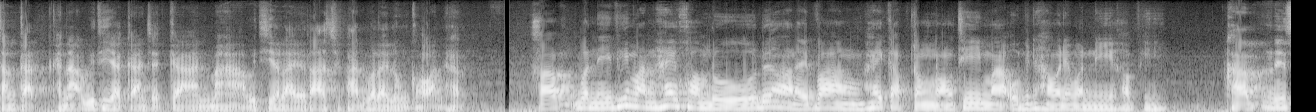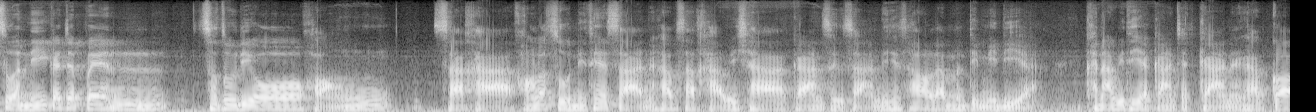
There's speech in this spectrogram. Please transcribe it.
สังกัดคณะวิทยาการจัดการมหาวิทยาลัยราชภัฏวลัยลงกรณ์ครับ ครับ วันนี้พี่มันให้ความรู้เรื่องอะไรบ้างให้กับน้องๆที่มาโอเ n นเฮาในวันนี้ครับพี่ ครับ ในส่วนนี้ก็จะเป็นสตูดิโอของสาขาของหลักสูตรนิเทศศาสตร์นะครับ สาขาวิชาการสื่อสารดิจิทัลและมัลติมีเดีย คณะวิทยาการจัดการนะครับ ก็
